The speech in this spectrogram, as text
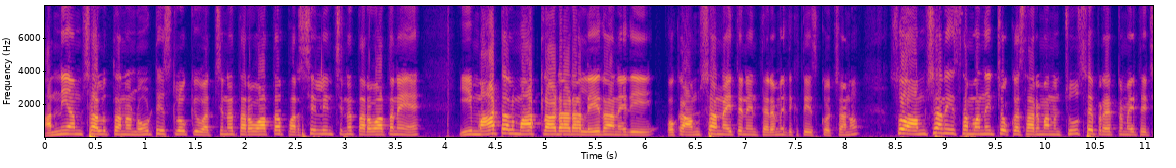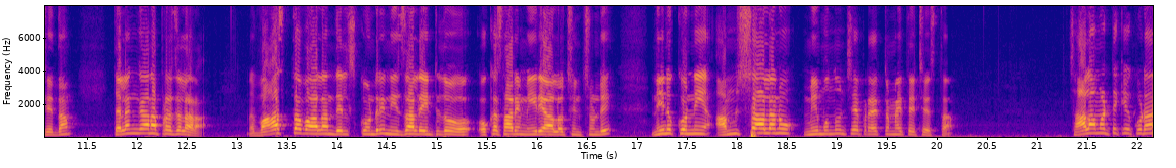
అన్ని అంశాలు తన నోటీస్లోకి వచ్చిన తర్వాత పరిశీలించిన తర్వాతనే ఈ మాటలు మాట్లాడా లేదా అనేది ఒక అంశాన్ని అయితే నేను తెర మీదకి తీసుకొచ్చాను. సో ఆ అంశానికి సంబంధించి ఒకసారి మనం చూసే ప్రయత్నం అయితే చేద్దాం. తెలంగాణ ప్రజలరా వాస్తవాలను తెలుసుకోండి నిజాలు ఏంటిదో ఒకసారి మీరే ఆలోచించండి. నేను కొన్ని అంశాలను మీ ముందుంచే ప్రయత్నం అయితే చేస్తా. చాలా మట్టికి కూడా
